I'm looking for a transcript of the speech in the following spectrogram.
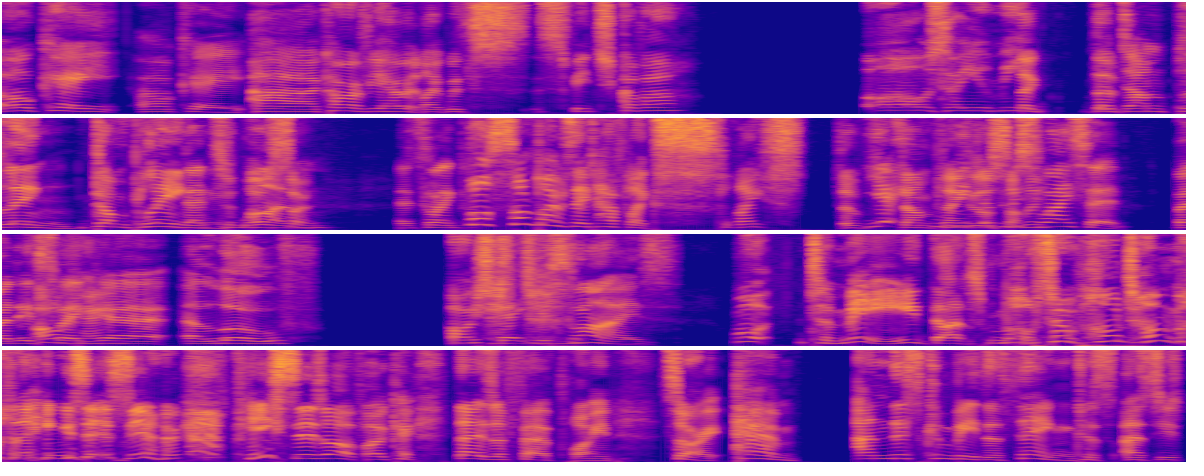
Okay, okay. Uh, I can't remember if you have it like with svíčková Oh, so you mean Like the, the- dumpling? dumpling. That's one. sorry. it's like well, sometimes they'd have like sliced of yeah, dumplings or something. we slice it, but it's like a, a loaf oh, that you slice. Well, to me, that's multiple dumplings. It's you know pieces of. Okay, that is a fair point. Sorry. Ahem. And this can be the thing because, as you,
